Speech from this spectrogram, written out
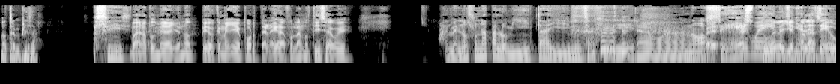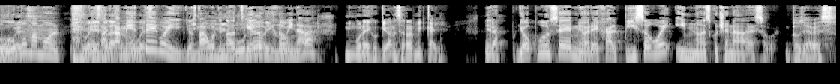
otra empresa. Sí, Bueno, pues mira, yo no pido que me llegue por telégrafo la noticia, güey. Al menos una palomita ahí mensajera. no sé, güey. Estuve leyendo las de humo, mamón. Exactamente, güey. Yo estaba volviendo al cielo y no vi nada. Ninguna dijo que iban a cerrar mi calle. Mira, yo puse mi oreja al piso, güey, y no escuché nada de eso, güey. Pues ya ves.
